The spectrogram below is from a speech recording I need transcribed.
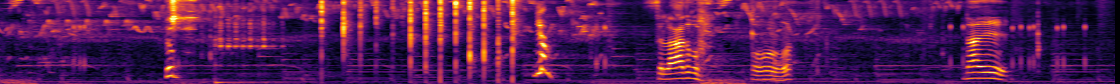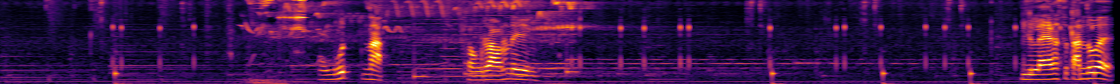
จแล้วทุกคนโอ้โห ได้อาวุธหนักของเรานั่นเองดีแรงสตันด้วย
